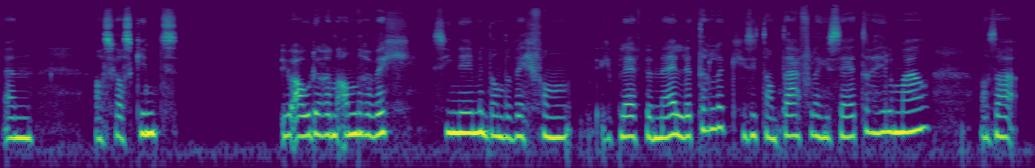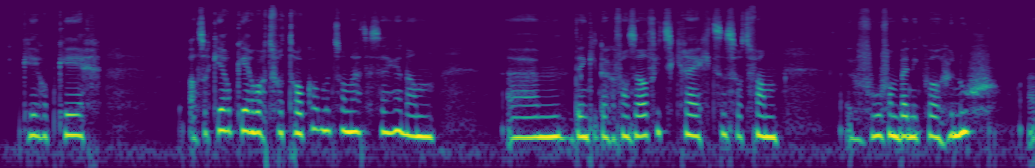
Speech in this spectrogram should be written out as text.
En als je als kind je ouder een andere weg ziet nemen dan de weg van je blijft bij mij letterlijk. Je zit aan tafel en je zijt er helemaal. Als dat keer op keer als er keer op keer wordt vertrokken, om het zo maar te zeggen, dan ehm, denk ik dat je vanzelf iets krijgt. Een soort van gevoel van ben ik wel genoeg uh,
